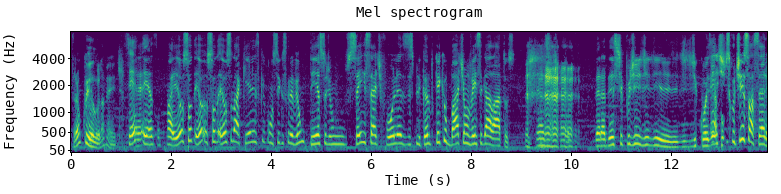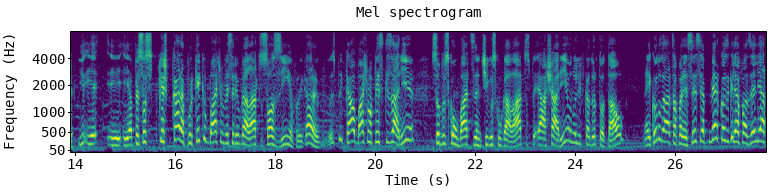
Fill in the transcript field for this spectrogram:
Tranquilo. Tranquilamente. Certeza. Mas eu sou, eu, sou, eu sou daqueles que consigo escrever um texto de uns 6, 7 folhas explicando por que, que o Batman vence Galactus. É, assim, Era desse tipo de, de, de, de- de coisa. E a gente discutia isso a sério. E, e, e- e a pessoa se. Porque, cara, por que, que o Batman venceria o Galactus sozinho? Eu falei, cara, vou explicar. O Batman pesquisaria sobre os combates antigos com o Galactus, pe- acharia o nulificador total. né? E quando o Galactus aparecesse, a primeira coisa que ele ia fazer, ele ia,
